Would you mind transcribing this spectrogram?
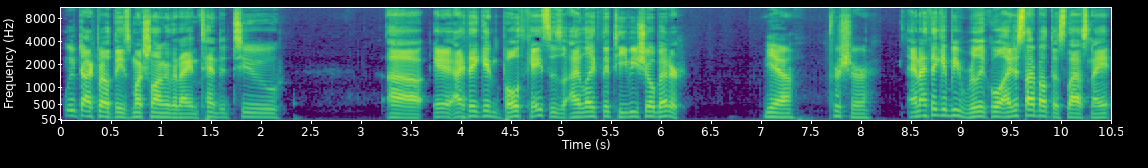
we've talked about these much longer than I intended to. Uh, I think in both cases, I like the TV show better. Yeah, for sure. And I think it'd be really cool. I just thought about this last night.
